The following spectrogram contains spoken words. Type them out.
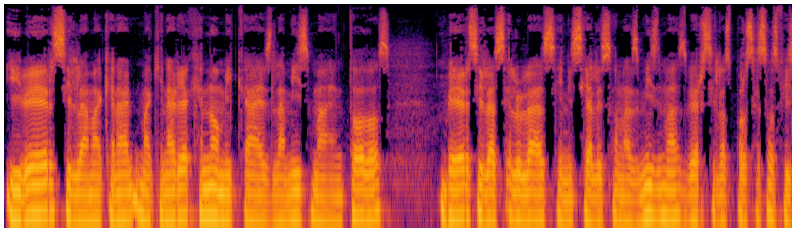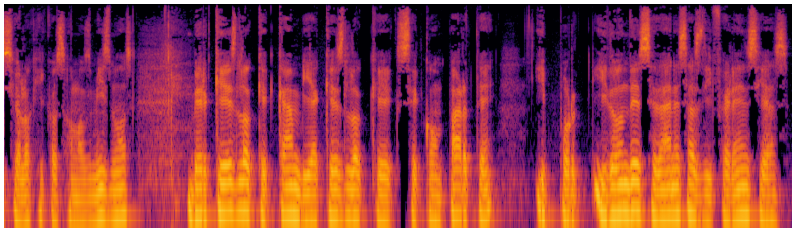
y ver si la maquinaria genómica es la misma en todos, ver si las células iniciales son las mismas, ver si los procesos fisiológicos son los mismos, ver qué es lo que cambia, qué es lo que se comparte y, por, y dónde se dan esas diferencias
